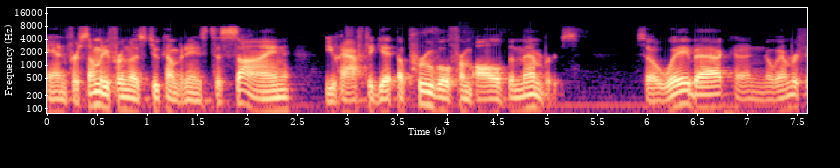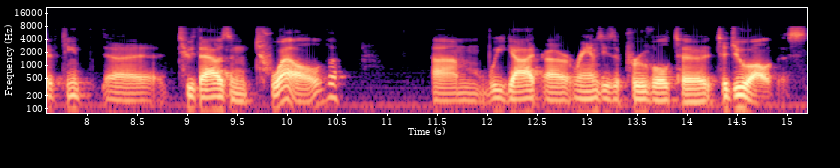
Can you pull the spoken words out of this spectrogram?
And for somebody from those two companies to sign, you have to get approval from all of the members. So, way back on November 15th, uh, 2012, um, we got uh, Ramsey's approval to, to do all of this.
